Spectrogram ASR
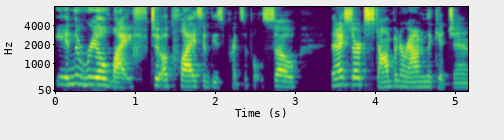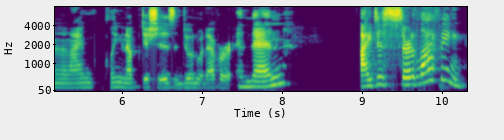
in the real life to apply some of these principles. So then I start stomping around in the kitchen and I'm cleaning up dishes and doing whatever. And then I just started laughing.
